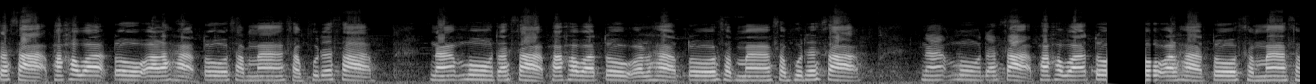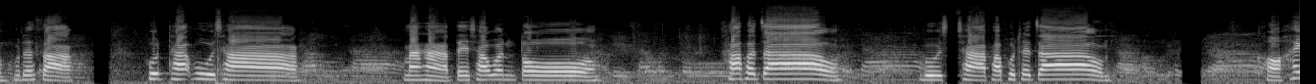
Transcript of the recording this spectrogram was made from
ตัสสะภะคะวะโตอะระหะโตสัมมาสัมพุทธัสสะนะโมตัสสะภะคะวะโตอะระหะโตสัมมาสัมพุทธัสสะ นะโมตัสสะภะคะวะโตอะระหะโตสัมมาสัมพุทธัสสะพุทธบูชา มหาเตชะวันโตเดชาวันโต ข้าพเจ้า บูชาพระพุทธเจ้า ขอให้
